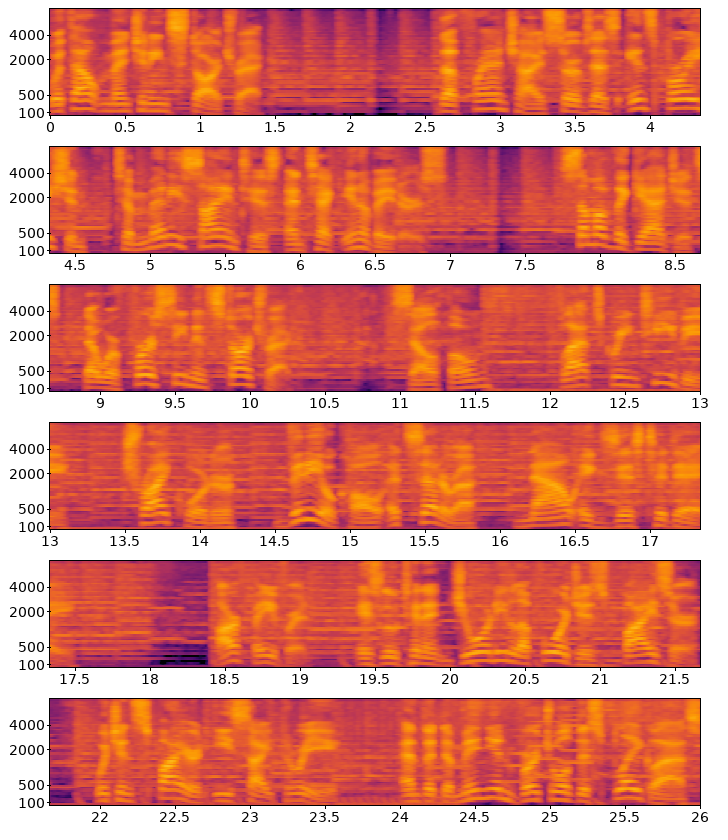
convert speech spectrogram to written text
without mentioning Star Trek. The franchise serves as inspiration to many scientists and tech innovators. Some of the gadgets that were first seen in Star Trek cell phone, flat screen TV, tricorder, video call, etc. now exist today. Our favorite is Lieutenant Geordi LaForge's visor, which inspired eSight 3, and the Dominion Virtual Display Glass,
